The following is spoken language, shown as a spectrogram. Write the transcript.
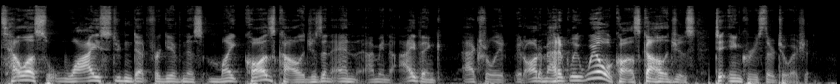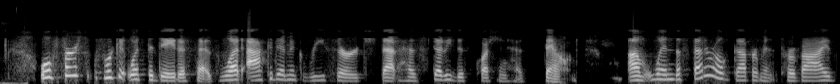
Tell us why student debt forgiveness might cause colleges, and, and I mean, I think actually it automatically will cause colleges to increase their tuition. Well, first, let's look at what the data says, what academic research that has studied this question has found. Um, when the federal government provides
